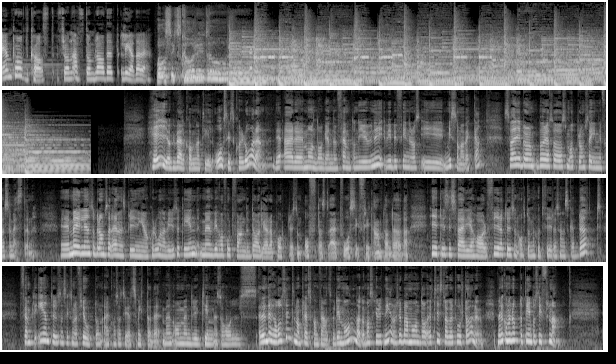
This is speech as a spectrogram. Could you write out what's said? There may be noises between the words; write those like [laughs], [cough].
En podcast från Aftonbladet Ledare. Åsiktskorridor. Hej och välkomna till Åsiktskorridoren. Det är eh, måndagen den 15 juni. Vi befinner oss i midsommarveckan. Sverige börjar så smått bromsa in inför semestern. Eh, möjligen så bromsar även spridningen av coronaviruset in, men vi har fortfarande dagliga rapporter som oftast är tvåsiffrigt antal döda. Hittills i Sverige har 4 874 svenskar dött. 51 614 är konstaterat smittade, men om en dryg timme så hålls... Eller det hålls inte någon presskonferens för det är måndag. De har skurit ner. De kör bara måndag, eh, tisdagar och torsdagar nu. Men det kommer en uppdatering på siffrorna.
